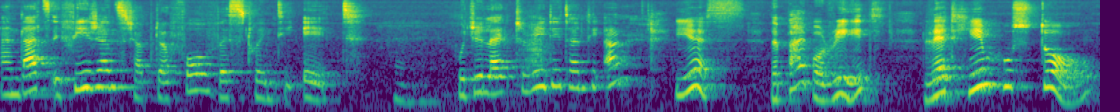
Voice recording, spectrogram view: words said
And that's Ephesians chapter 4, verse 28. Would you like to read it, Auntie Anne? Yes, the Bible reads, Let him who stole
